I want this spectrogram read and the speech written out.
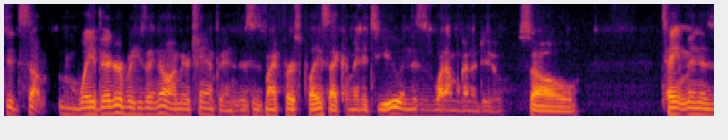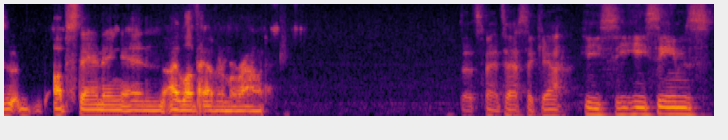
did something way bigger, but he's like, no, I'm your champion. This is my first place. I committed to you, and this is what I'm going to do. So Tankman is upstanding, and I love having him around. That's fantastic. Yeah, he he seems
